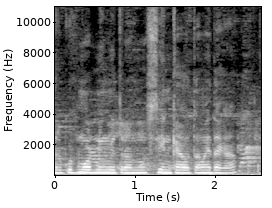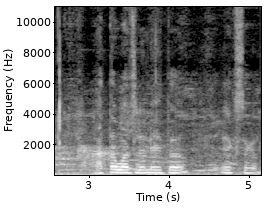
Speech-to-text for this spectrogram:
तर गुड मॉर्निंग मित्रांनो. सीन काय होता माहीत आहे का? आता वाचलेलं आहे तर एक सेकंड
